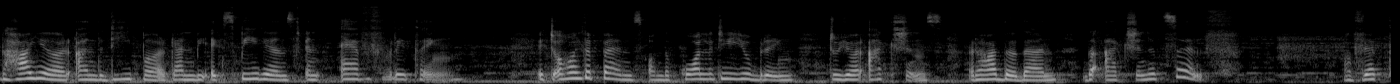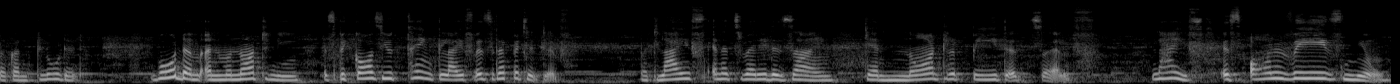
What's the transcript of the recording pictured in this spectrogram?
The higher and the deeper can be experienced in everything. It all depends on the quality you bring to your actions rather than the action itself. Avyakta concluded Boredom and monotony is because you think life is repetitive. But life, in its very design, cannot repeat itself. Life is always new.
